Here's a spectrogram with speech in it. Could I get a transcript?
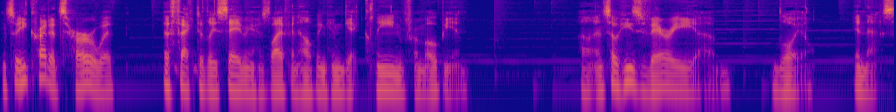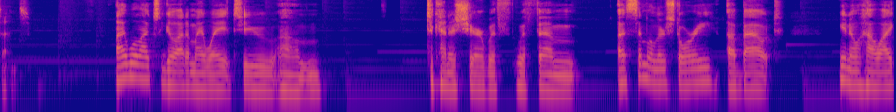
And so he credits her with effectively saving his life and helping him get clean from opium. Uh, and so he's very um, loyal in that sense. I will actually go out of my way to um, to kind of share with with them a similar story about you know how I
